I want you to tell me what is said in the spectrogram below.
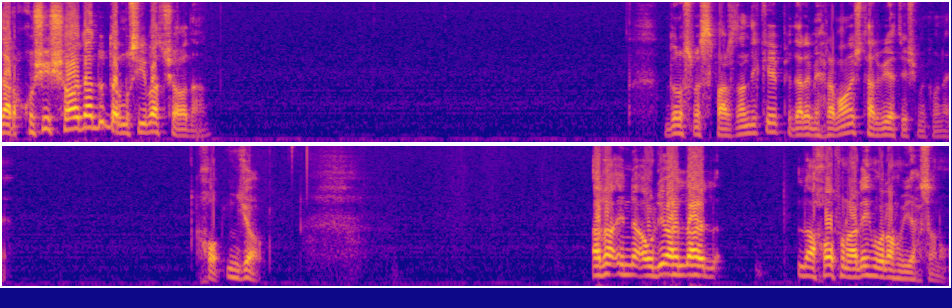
در خوشی شادند و در مصیبت شادند. درست مثل فرزندی که پدر مهربانش تربیتش می‌کنه. خب اینجا. الا ان اولیاء الله لا خوف علیهم ولا هم یحزنون.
